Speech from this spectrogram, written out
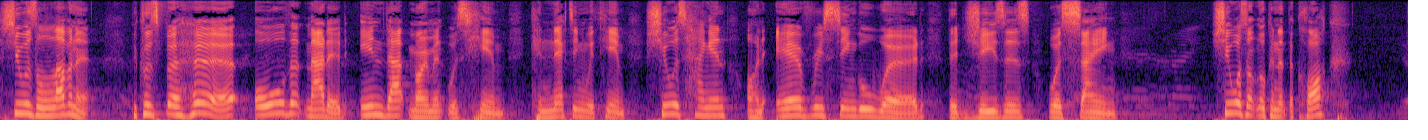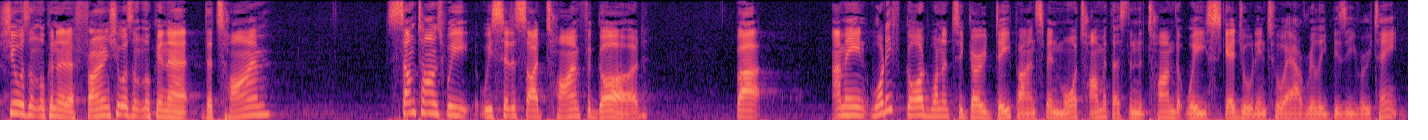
She was loving it. Because for her, all that mattered in that moment was Him, connecting with Him. She was hanging on every single word that Jesus was saying. She wasn't looking at the clock, she wasn't looking at her phone, she wasn't looking at the time. Sometimes we, we set aside time for God, but I mean, what if God wanted to go deeper and spend more time with us than the time that we scheduled into our really busy routine?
